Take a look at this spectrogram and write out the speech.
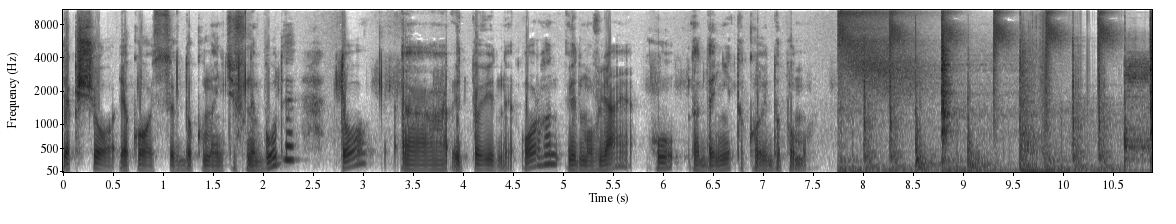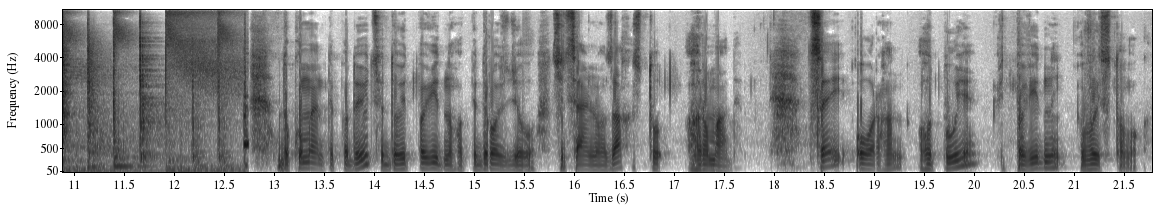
Якщо якогось з цих документів не буде, то відповідний орган відмовляє у наданні такої допомоги. Документи подаються до відповідного підрозділу соціального захисту громади. Цей орган готує відповідний висновок.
